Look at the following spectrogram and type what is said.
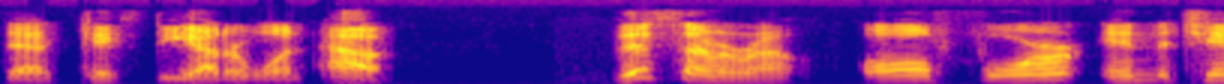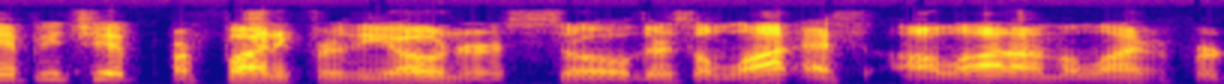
that kicks the other one out. This time around, all four in the championship are fighting for the owners. So there's a lot, a lot on the line for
